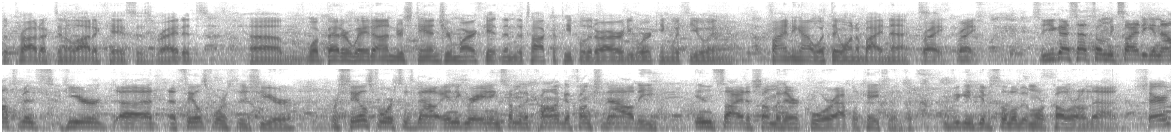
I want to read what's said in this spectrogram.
the product in a lot of cases, right? It's um, what better way to understand your market than to talk to people that are already working with you and finding out what they want to buy next. Right, right. So you guys had some exciting announcements here uh, at, at Salesforce this year, where Salesforce is now integrating some of the Conga functionality inside of some of their core applications. If you could give us a little bit more color on that. Sure,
